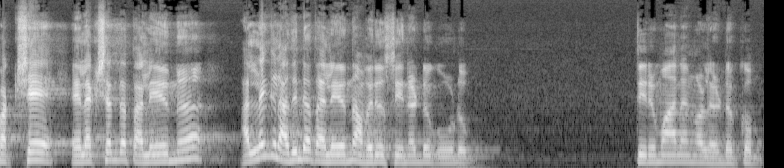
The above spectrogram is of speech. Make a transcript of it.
പക്ഷേ എലക്ഷന്റെ തലേന്ന് അല്ലെങ്കിൽ അതിന്റെ തലേന്ന് അവർ സിനഡ് കൂടും. തീരുമാനങ്ങൾ എടുക്കും.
